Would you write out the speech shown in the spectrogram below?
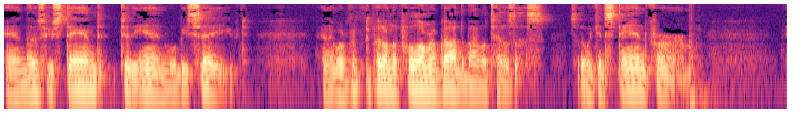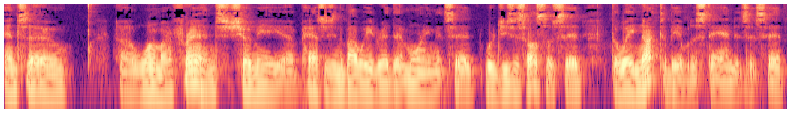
And those who stand to the end will be saved. And that we're to put on the full armor of God, the Bible tells us, so that we can stand firm. And so, uh, one of my friends showed me a passage in the Bible he'd read that morning that said, where Jesus also said, the way not to be able to stand is it said,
